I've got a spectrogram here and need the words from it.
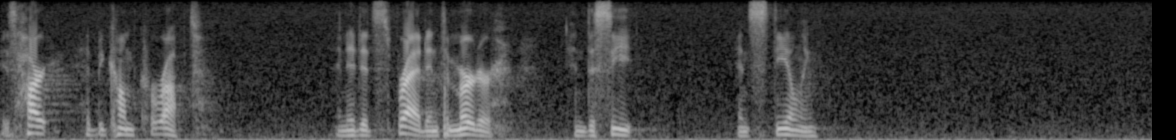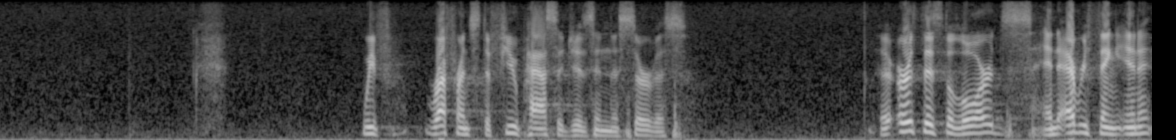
His heart had become corrupt, and it had spread into murder and deceit and stealing. We've referenced a few passages in this service. The earth is the Lord's and everything in it,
